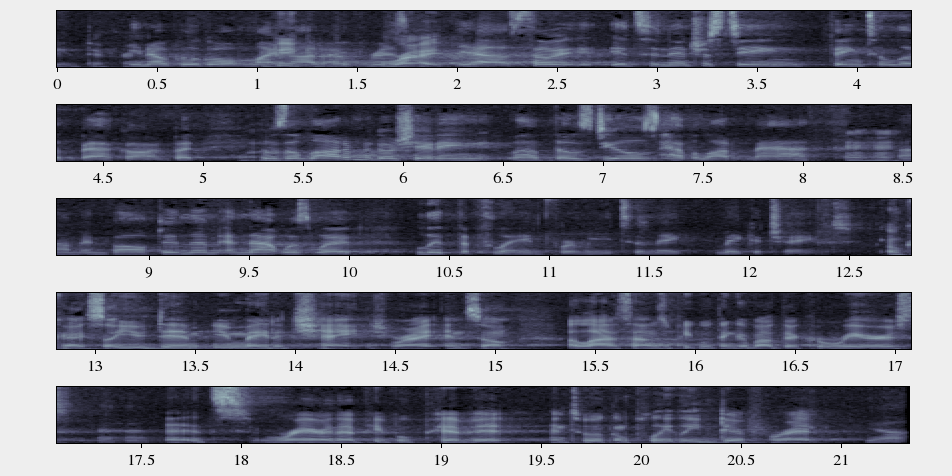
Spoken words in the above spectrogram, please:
Be different. you know, Google might Be not have risen. right. Yeah, so it, it's an interesting thing to look back on. But it was a lot of negotiating. Uh, those deals have a lot of math Mm-hmm. um, involved in them, and that was what lit the flame for me to make make a change. Okay, so you did you made a change, right? And so a lot of times when people think about their careers, Uh-huh. it's rare that people pivot into a completely different Yeah.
